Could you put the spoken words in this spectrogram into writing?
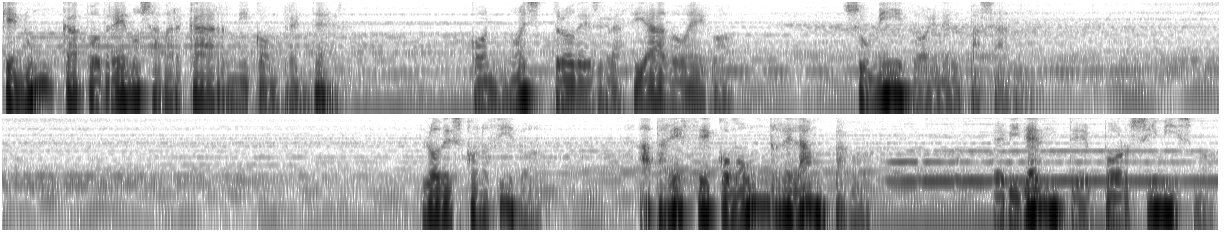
que nunca podremos abarcar ni comprender con nuestro desgraciado ego sumido en el pasado. Lo desconocido aparece como un relámpago, evidente por sí mismo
